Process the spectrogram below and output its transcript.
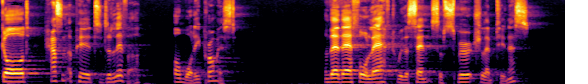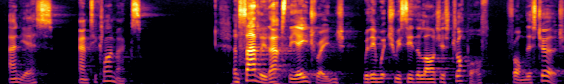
God hasn't appeared to deliver on what he promised. And they're therefore left with a sense of spiritual emptiness and, yes, anticlimax. And sadly, that's the age range within which we see the largest drop off from this church.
